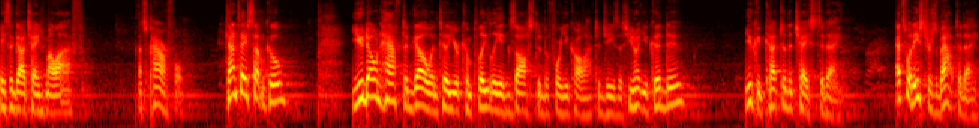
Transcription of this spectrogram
He said, God changed my life. That's powerful. Can I tell you something cool? You don't have to go until you're completely exhausted before you call out to Jesus. You know what you could do? You could cut to the chase today. That's what Easter's about today.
